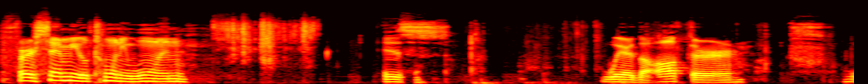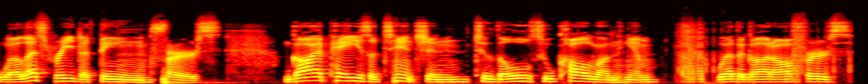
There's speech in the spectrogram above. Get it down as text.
First Samuel 21 is where the author, well, let's read the theme first. God pays attention to those who call on Him, whether God offers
